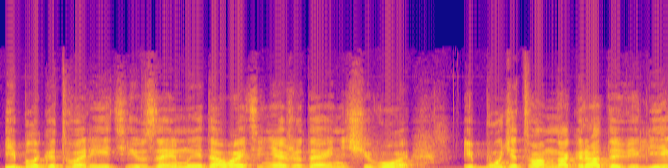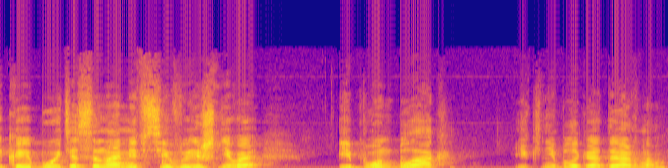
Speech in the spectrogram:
и благотворите, и взаймы давайте, не ожидая ничего, и будет вам награда великая, и будете сынами Всевышнего, ибо Он благ и к неблагодарным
